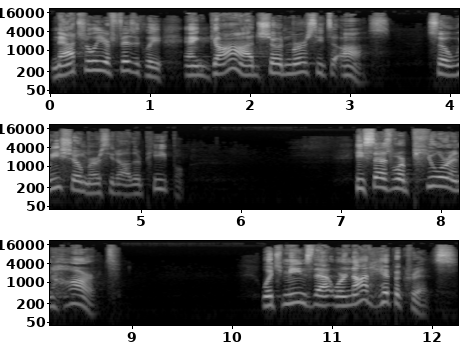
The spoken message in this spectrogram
naturally or physically, and God showed mercy to us. So we show mercy to other people. He says we're pure in heart, which means that we're not hypocrites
